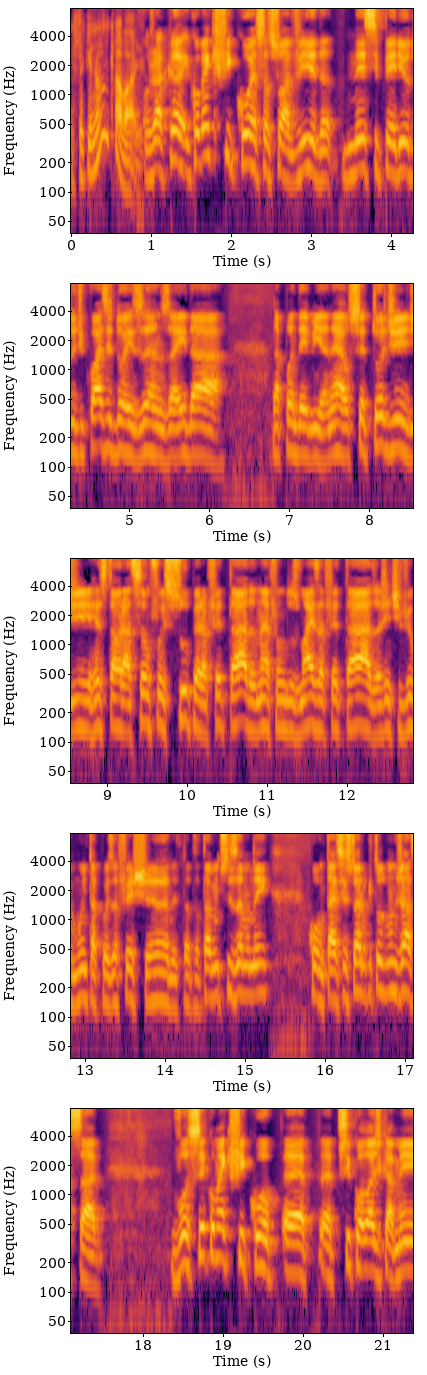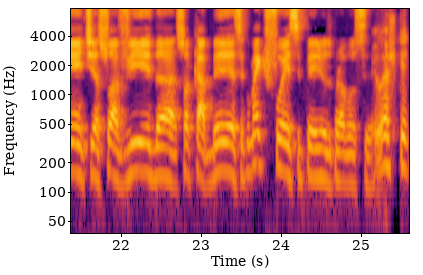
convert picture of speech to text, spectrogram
Isso aqui não é um trabalho. Jacan, e como é que ficou essa sua vida nesse período de quase dois anos aí da, da pandemia, né? O setor de, de restauração foi super afetado, né? Foi um dos mais afetados. A gente viu muita coisa fechando e tal, tal, tal. Não precisamos nem contar essa história porque todo mundo já sabe. Você, como é que ficou é, é, psicologicamente, a sua vida, a sua cabeça? Como é que foi esse período para você? Eu acho que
